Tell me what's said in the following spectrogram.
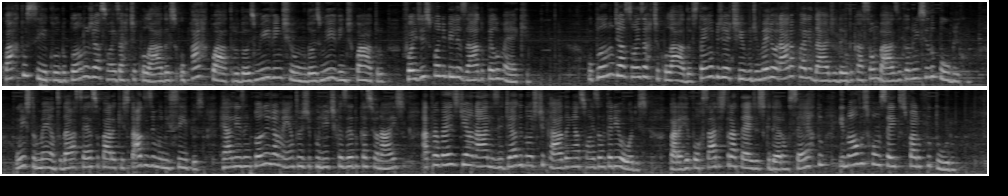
quarto ciclo do Plano de Ações Articuladas, o PAR 4 2021-2024, foi disponibilizado pelo MEC. O Plano de Ações Articuladas tem o objetivo de melhorar a qualidade da educação básica no ensino público. O instrumento dá acesso para que estados e municípios realizem planejamentos de políticas educacionais através de análise diagnosticada em ações anteriores, para reforçar estratégias que deram certo e novos conceitos para o futuro.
